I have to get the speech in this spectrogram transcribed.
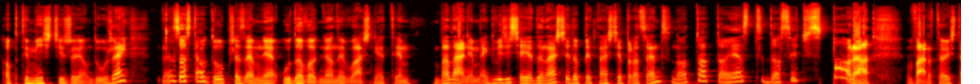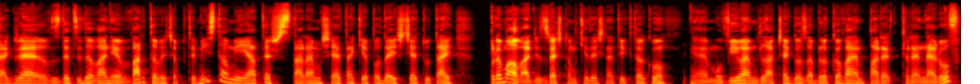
optymiści żyją dłużej, został tu przeze mnie udowodniony właśnie tym badaniem. Jak widzicie 11 do 15%, no to to jest dosyć spora wartość, także zdecydowanie warto być optymistą i ja też staram się takie podejście tutaj promować. Zresztą kiedyś na TikToku e, mówiłem, dlaczego zablokowałem parę trenerów,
